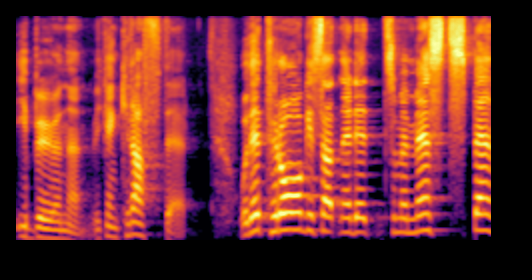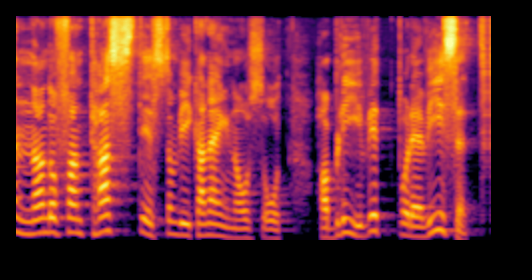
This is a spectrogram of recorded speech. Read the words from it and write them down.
i bönen, vilken kraft det är. Och det är tragiskt att när det som är mest spännande och fantastiskt som vi kan ägna oss åt har blivit på det viset.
